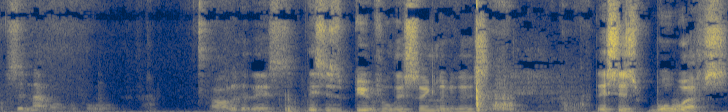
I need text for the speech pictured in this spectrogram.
I've seen that one before. Oh, look at this. This is beautiful, this thing. Look at this. This is Woolworths.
